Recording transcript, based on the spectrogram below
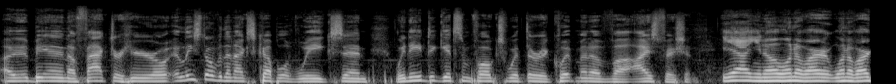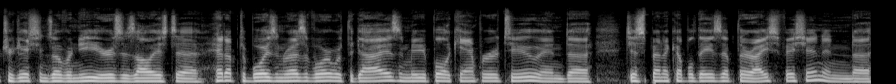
uh, being a factor here, at least over the next couple of weeks. And we need to get some folks with their equipment of uh, ice fishing. Yeah, you know, one of our one of our traditions over New Year's is always to head up to Boysen Reservoir with the guys and maybe pull a camper or two and uh, just spend a couple days up there ice fishing and uh,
